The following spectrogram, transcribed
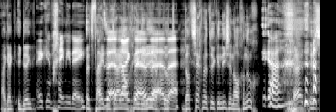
Nou, kijk, ik denk Ik heb geen idee. het feit dat jij al geen idee hebt, dat, dat zegt natuurlijk in die zin al genoeg. Ja, Hè, het, is,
